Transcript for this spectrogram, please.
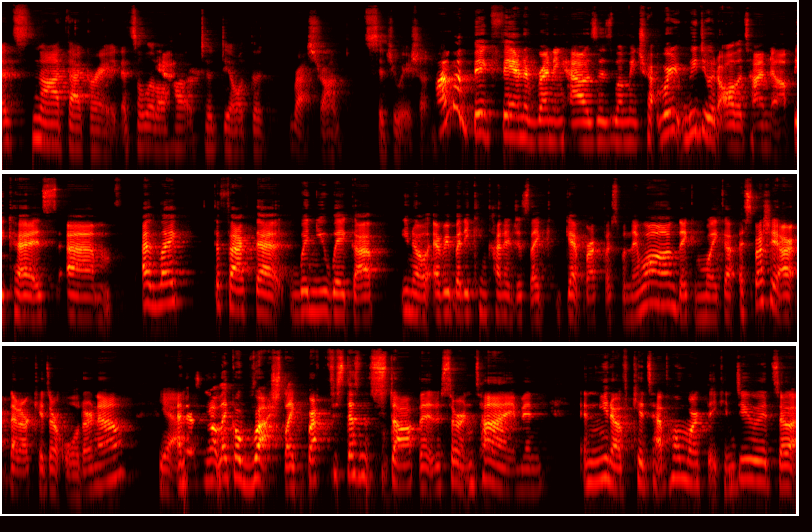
It's not that great. It's a little yeah. hard to deal with the restaurant situation. I'm a big fan of renting houses when we try. we we do it all the time now because um, I like the fact that when you wake up, you know everybody can kind of just like get breakfast when they want. They can wake up, especially our, that our kids are older now. Yeah, and there's not like a rush. Like breakfast doesn't stop at a certain time, and and you know if kids have homework they can do it so uh,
